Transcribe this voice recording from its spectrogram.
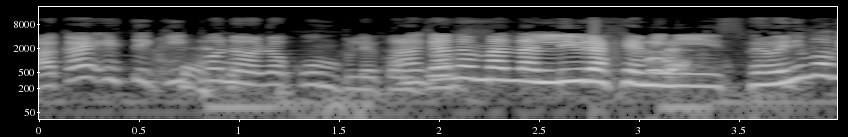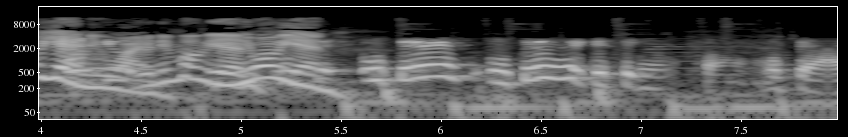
Acá este equipo no, no cumple con Acá nos mandan Libra Géminis. Pero venimos bien Porque igual. venimos bien. Venimos bien. ¿Ustedes, ustedes de qué signo son? O sea,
